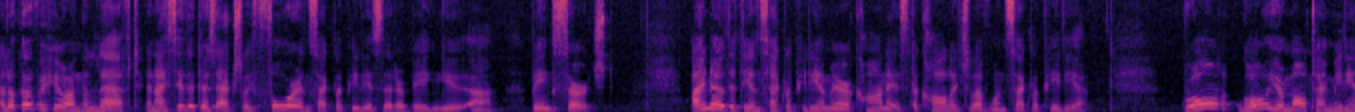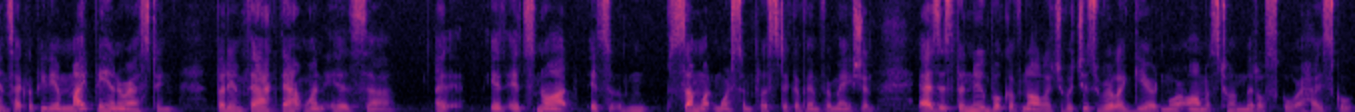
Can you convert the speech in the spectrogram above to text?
I look over here on the left and I see that there's actually four encyclopedias that are being, uh, being searched. I know that the Encyclopedia Americana is the college level encyclopedia. Grolier your multimedia encyclopedia might be interesting, but in fact that one is, uh, it, it's not, it's somewhat more simplistic of information, as is the new book of knowledge, which is really geared more almost to a middle school or high school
